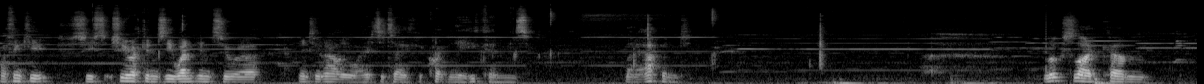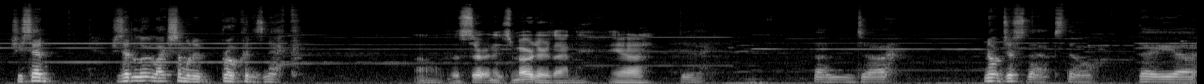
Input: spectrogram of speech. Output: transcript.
I think he, she, she reckons he went into a into an alleyway to take a quick leak, and when it happened. Looks like um, she said, she said it looked like someone had broken his neck. Oh, for certain it's murder then. Yeah. Yeah. And uh, not just that, though. They uh,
